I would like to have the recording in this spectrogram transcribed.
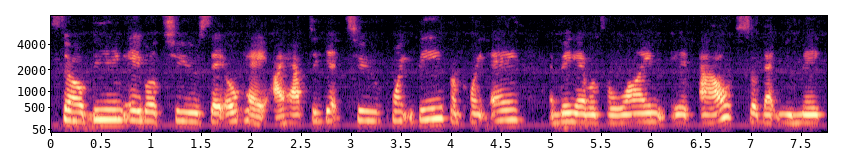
So, being able to say, okay, I have to get to point B from point A, and being able to line it out so that you make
